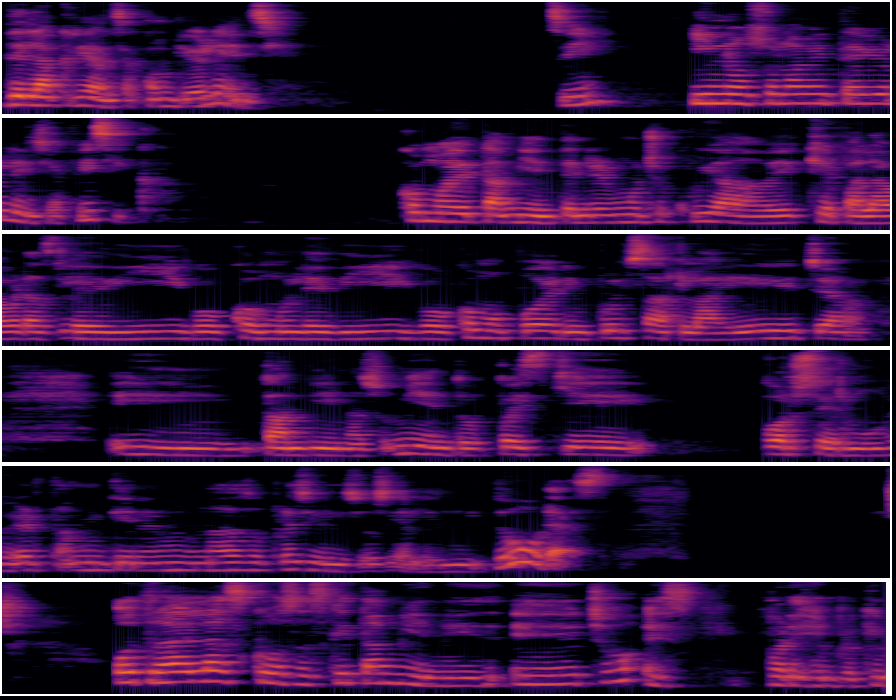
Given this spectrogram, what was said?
de la crianza con violencia, ¿sí? Y no solamente de violencia física, como de también tener mucho cuidado de qué palabras le digo, cómo le digo, cómo poder impulsarla a ella, y también asumiendo pues que por ser mujer también tienen unas opresiones sociales muy duras. Otra de las cosas que también he, hecho es, por ejemplo, que,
